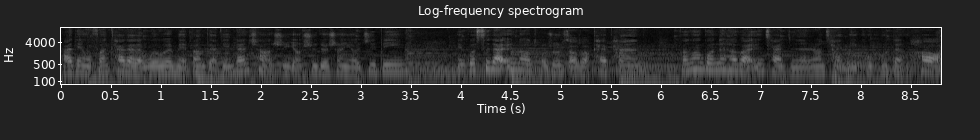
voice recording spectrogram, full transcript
八点五分开打的微微美棒表定单场是勇士对上游击兵。美国四大运动投注早早开盘，反观国内合法运彩只能让彩迷苦苦等候。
